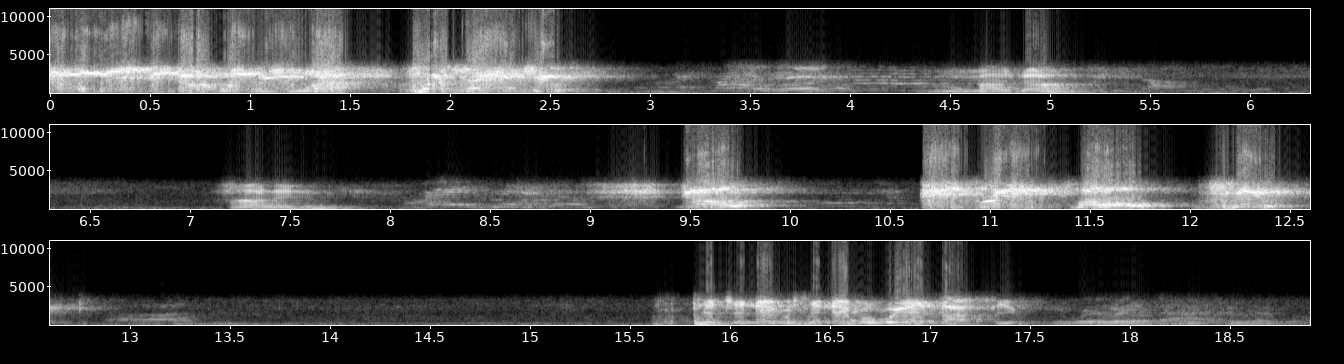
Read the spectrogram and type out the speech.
never leave you nor will he what forsake you. All right. Oh my God. Hallelujah. go and bring forth fruit. Uh-huh. Touch your neighbor, say, neighbor, where is thy fruit? Where is that?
